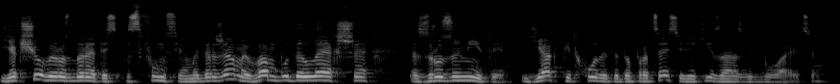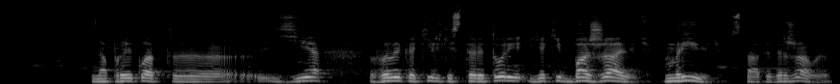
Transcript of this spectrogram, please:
Якщо ви розберетесь з функціями держави, вам буде легше зрозуміти, як підходити до процесів, які зараз відбуваються. Наприклад, е, є велика кількість територій, які бажають, мріють стати державою,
